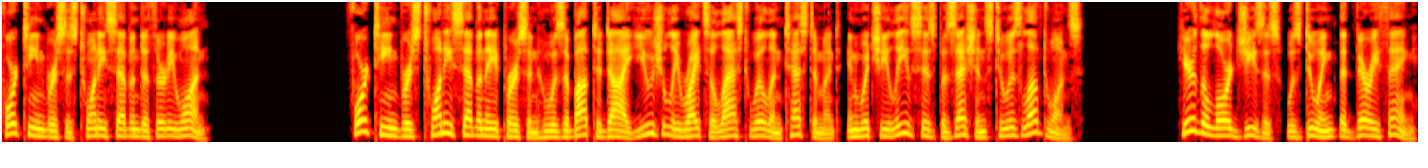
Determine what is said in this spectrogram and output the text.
14 verses 27 to 31. 14 verse 27 A person who is about to die usually writes a last will and testament in which he leaves his possessions to his loved ones. Here the Lord Jesus was doing that very thing.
